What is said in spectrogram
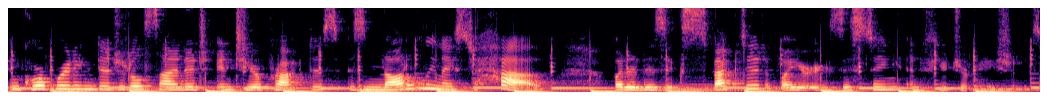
Incorporating digital signage into your practice is not only nice to have, but it is expected by your existing and future patients.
